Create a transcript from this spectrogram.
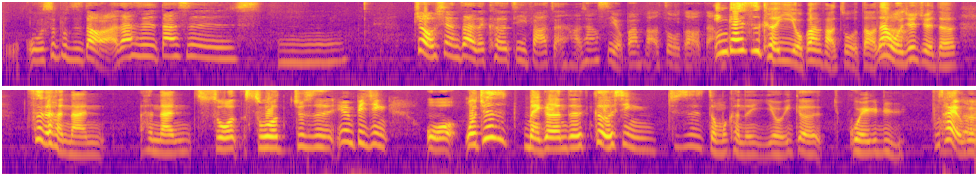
驳？我是不知道啦，但是但是，嗯，就现在的科技发展，好像是有办法做到的，应该是可以有办法做到，但我就觉得这个很难很难说说，就是因为毕竟。我我觉得每个人的个性就是怎么可能有一个规律，不太有个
